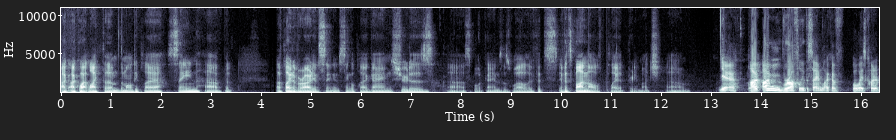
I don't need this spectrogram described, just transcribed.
I, I quite like the the multiplayer scene, uh, but I've played a variety of sing- single player games, shooters, uh, sport games as well. If it's if it's fun, I'll play it pretty much. Um, yeah, I, I'm roughly the same. Like I've always kind of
